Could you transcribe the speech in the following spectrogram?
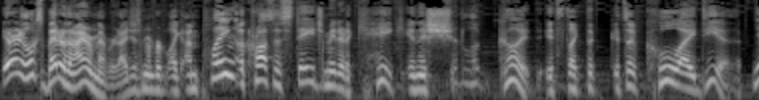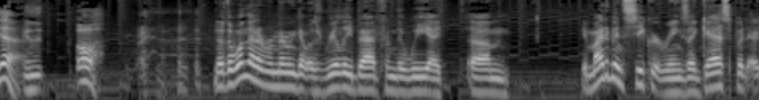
it already looks better than I remembered. I just remember like I'm playing across a stage made out of cake, and this should look good. It's like the it's a cool idea. Yeah. and it, oh, No, the one that I'm remembering that was really bad from the Wii, I um, it might have been Secret Rings, I guess, but I,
